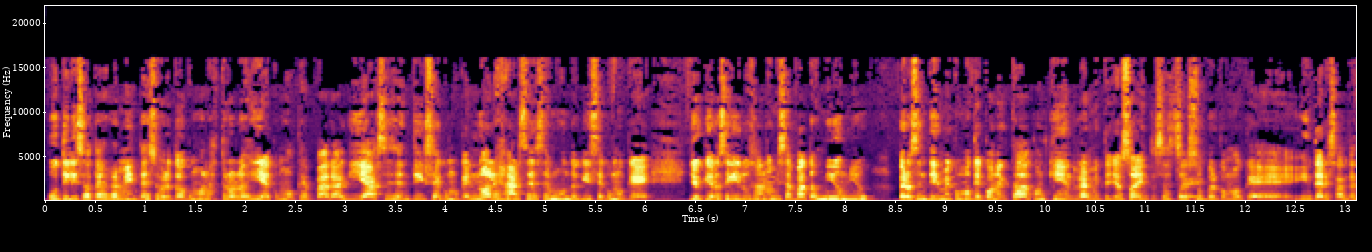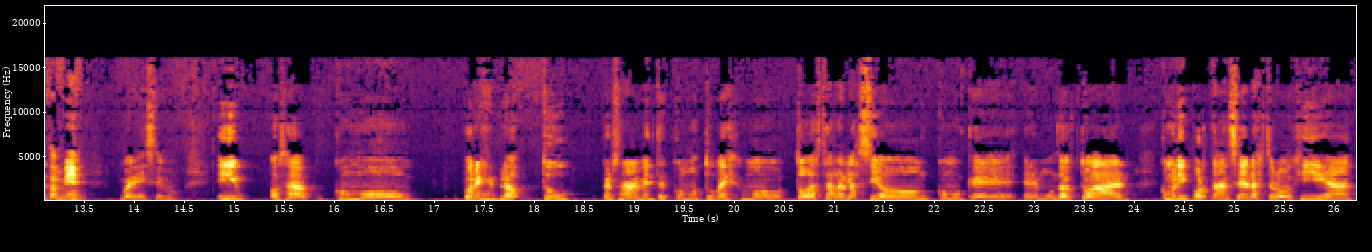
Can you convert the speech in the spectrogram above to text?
utiliza otras herramientas y sobre todo como la astrología como que para guiarse, sentirse como que no alejarse de ese mundo que dice como que yo quiero seguir usando mis zapatos Miu Miu, pero sentirme como que conectada con quien realmente yo soy. Entonces esto es súper como que interesante también. Buenísimo. Y, o sea, como, por ejemplo, tú personalmente, ¿cómo tú ves como toda esta relación como que en el mundo actual, como la importancia de la astrología?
